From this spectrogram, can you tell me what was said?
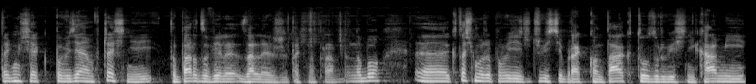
Tak mi się, jak powiedziałem wcześniej, to bardzo wiele zależy tak naprawdę. No bo e, ktoś może powiedzieć rzeczywiście brak kontaktu z rówieśnikami,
